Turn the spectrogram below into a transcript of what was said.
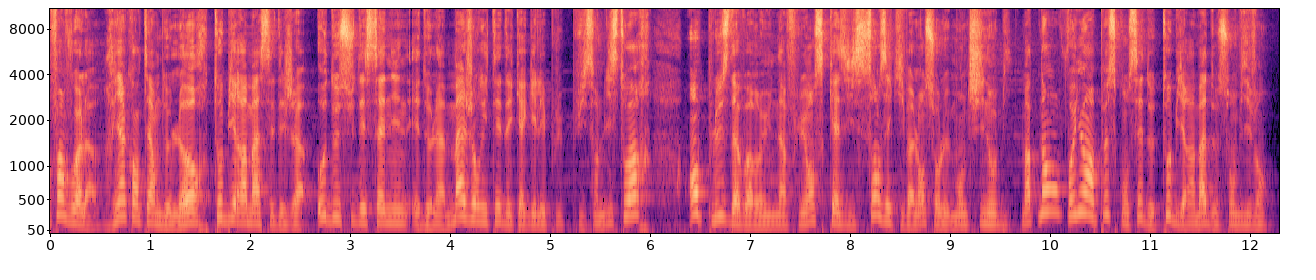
Enfin voilà, rien qu'en termes de lore, Tobirama c'est déjà au-dessus des Sanin et de la majorité des Kage les plus puissants de l'histoire, en plus d'avoir eu une influence quasi sans équivalent sur le monde shinobi. Maintenant, voyons un peu ce qu'on sait de Tobirama de son vivant.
